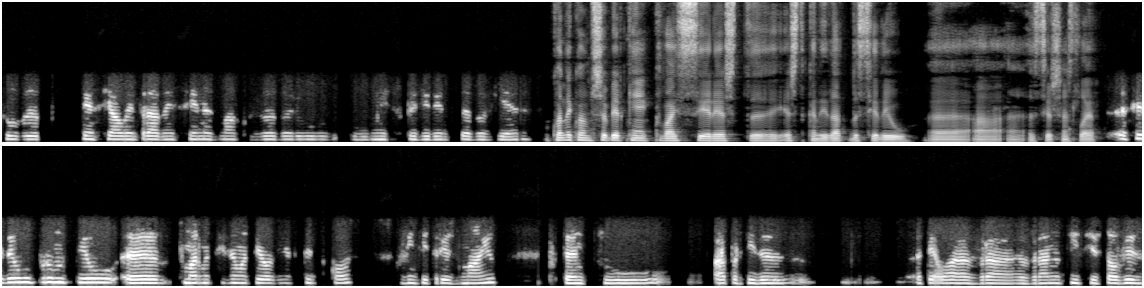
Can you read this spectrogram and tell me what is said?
sobre potencial entrada em cena de Marco Zuber, o, o ministro-presidente da Baviera. Quando é que vamos saber quem é que vai ser este, este candidato da CDU uh, a, a, a, ser chanceler? A CDU prometeu uh, tomar uma decisão até ao dia de Pentecostes, 23 de maio, portanto, à partida, até lá haverá, haverá notícias, talvez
